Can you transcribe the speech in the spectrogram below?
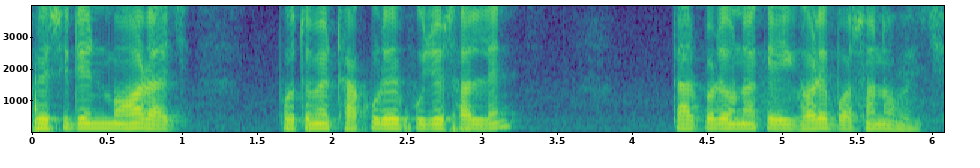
প্রেসিডেন্ট মহারাজ প্রথমে ঠাকুরের পুজো সারলেন, তারপরে ওনাকে এই ঘরে বসানো হয়েছে।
